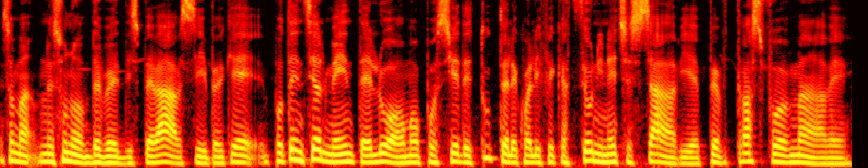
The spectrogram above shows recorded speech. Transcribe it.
Insomma, nessuno deve disperarsi perché potenzialmente l'uomo possiede tutte le qualificazioni necessarie per trasformare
